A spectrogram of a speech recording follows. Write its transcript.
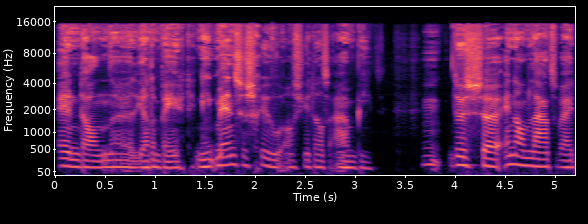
En dan, eh, ja, dan ben je niet mensenschuw als je dat aanbiedt. Hm. Dus, eh, en dan laten wij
